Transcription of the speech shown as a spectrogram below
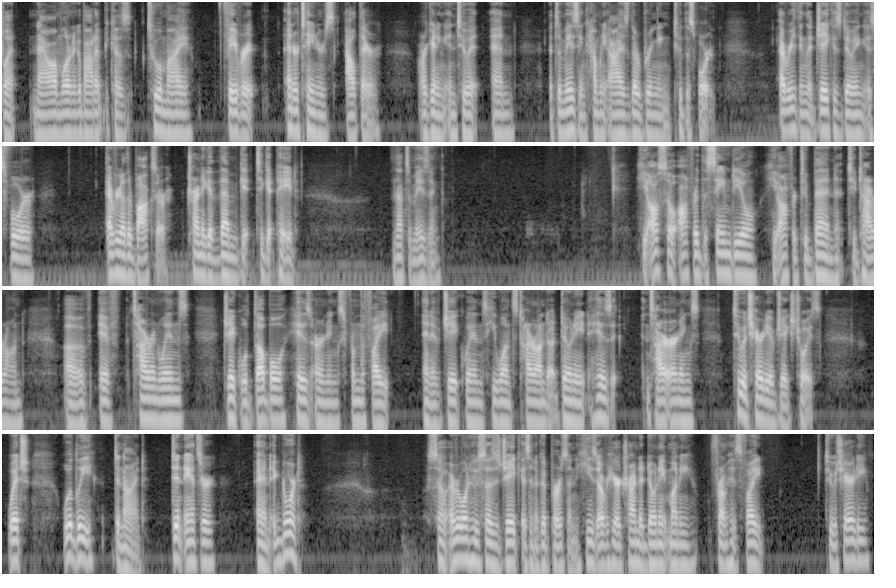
but now I'm learning about it because two of my favorite entertainers out there are getting into it and it's amazing how many eyes they're bringing to the sport. Everything that Jake is doing is for every other boxer, trying to get them get to get paid. And that's amazing. he also offered the same deal he offered to Ben to Tyron of if Tyron wins, Jake will double his earnings from the fight. And if Jake wins, he wants Tyron to donate his entire earnings to a charity of Jake's choice, which Woodley denied, didn't answer, and ignored. So everyone who says Jake isn't a good person, he's over here trying to donate money from his fight to a charity,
